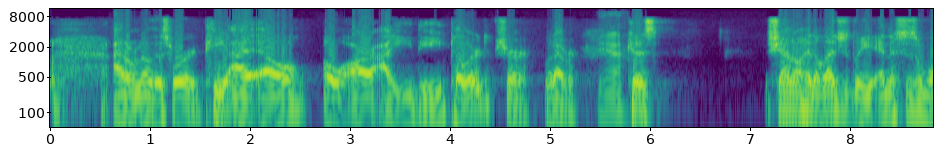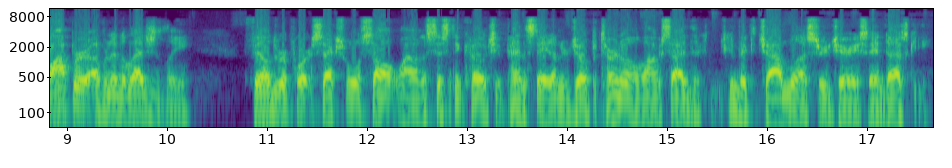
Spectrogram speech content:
I don't know this word. P I L O R I E D. Pillared? Sure, whatever. Yeah. Because Schiano had allegedly, and this is a whopper of an allegedly, failed to report sexual assault while an assistant coach at Penn State under Joe Paterno alongside the convicted child molester Jerry Sandusky.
